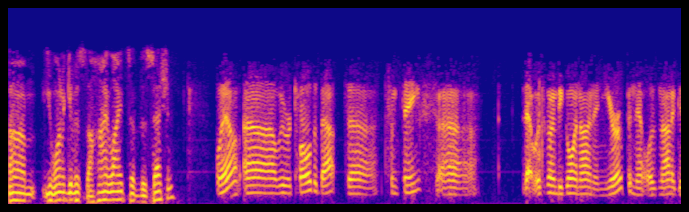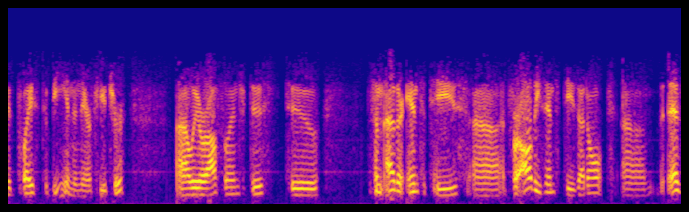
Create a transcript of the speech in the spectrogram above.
Um, you want to give us the highlights of the session? Well, uh, we were told about uh, some things uh, that was going to be going on in Europe, and that was not a good place to be in the near future. Uh, we were also introduced to some other entities. Uh, for all these entities, I don't, um, as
